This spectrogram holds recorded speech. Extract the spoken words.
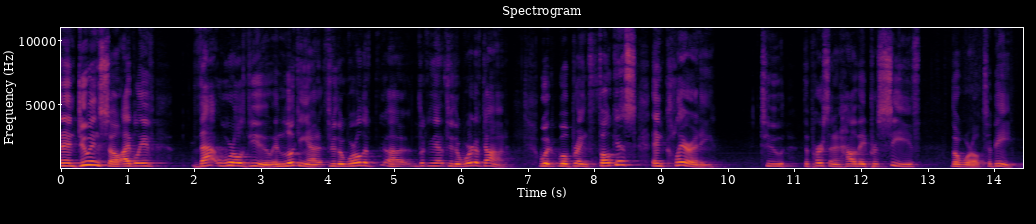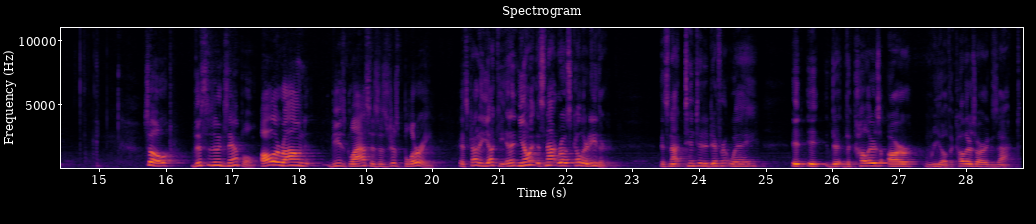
And in doing so, I believe that worldview and looking at it through the world of uh, looking at it through the Word of God would will bring focus and clarity to the person and how they perceive the world to be. So this is an example. All around these glasses is just blurry. It's kind of yucky. And you know what? It's not rose colored either. It's not tinted a different way. It, it, the, the colors are real, the colors are exact.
